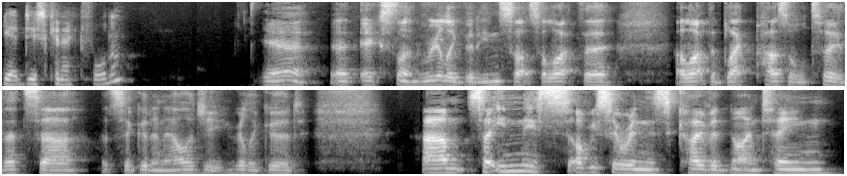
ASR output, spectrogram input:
yeah disconnect for them. Yeah, excellent. Really good insights. I like the I like the black puzzle too. That's uh, that's a good analogy. Really good. Um, so in this, obviously, we're in this COVID nineteen,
